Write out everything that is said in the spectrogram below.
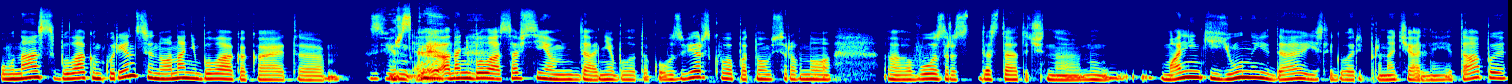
У нас была конкуренция, но она не была какая-то Зверская. Она не была совсем, да, не было такого зверского. Потом все равно э, возраст достаточно ну, маленький, юный, да, если говорить про начальные этапы.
